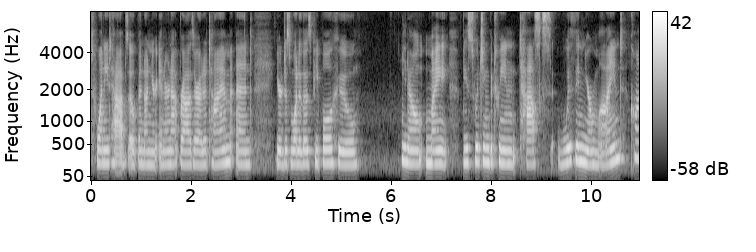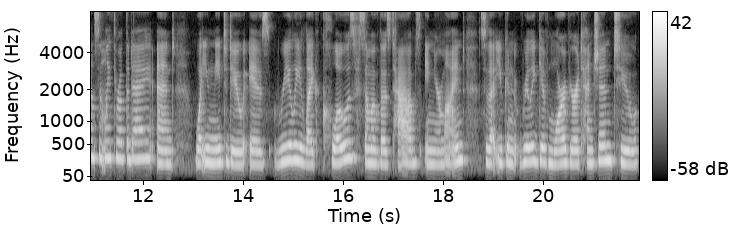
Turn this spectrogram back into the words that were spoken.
20 tabs open on your internet browser at a time, and you're just one of those people who you know, might be switching between tasks within your mind constantly throughout the day. And what you need to do is really like close some of those tabs in your mind so that you can really give more of your attention to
